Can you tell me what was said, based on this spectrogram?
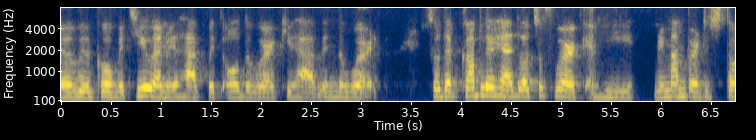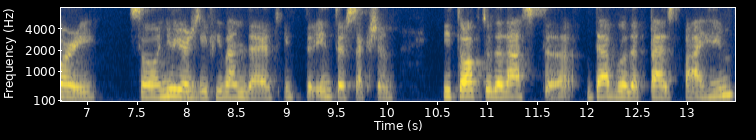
uh, will go with you and will help with all the work you have in the world. So the cobbler had lots of work and he remembered the story. So New Year's Eve, he went there to the intersection he talked to the last uh, devil that passed by him.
